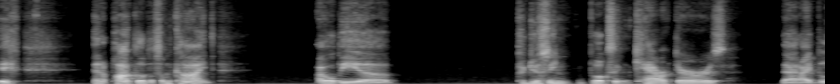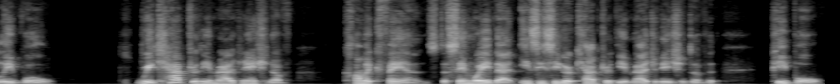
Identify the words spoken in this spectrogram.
an apocalypse of some kind, I will be uh, producing books and characters that I believe will recapture the imagination of comic fans, the same way that E.C. Segar captured the imaginations of people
